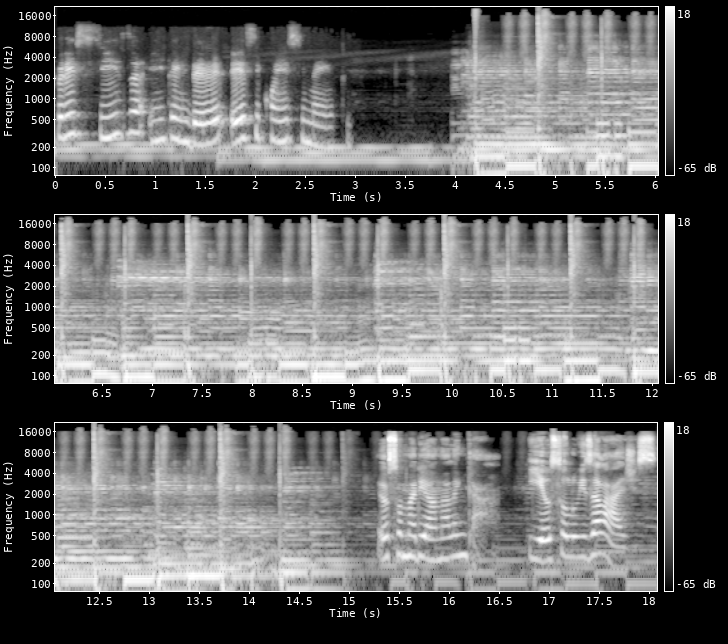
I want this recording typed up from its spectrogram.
precisa entender esse conhecimento. Eu sou Mariana Alencar. E eu sou Luísa Lages.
